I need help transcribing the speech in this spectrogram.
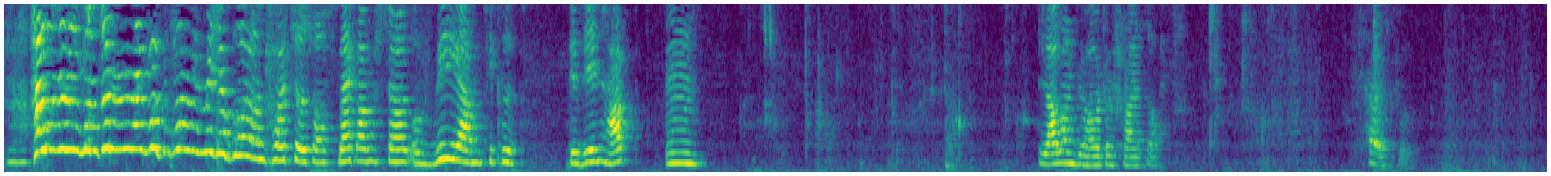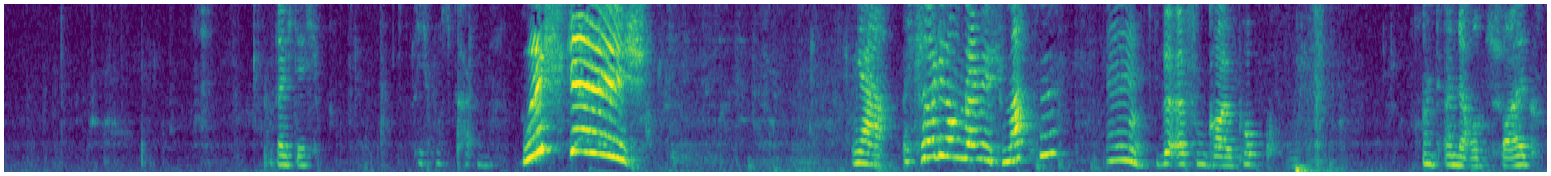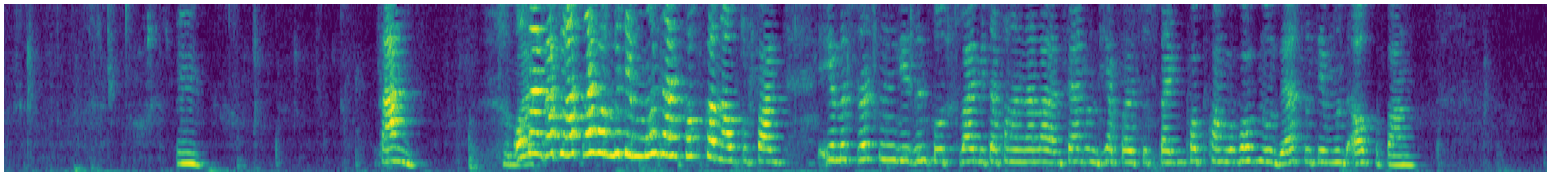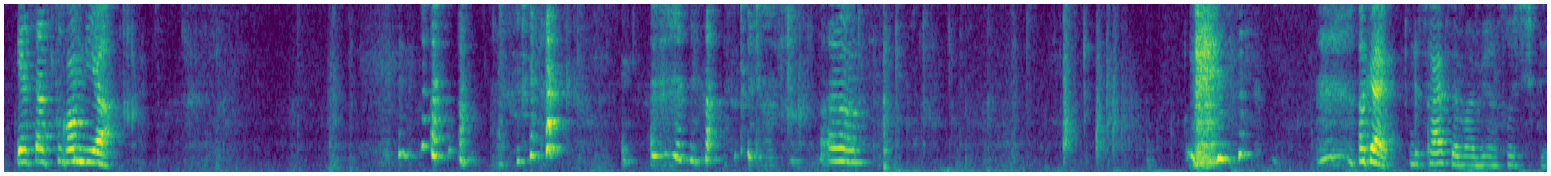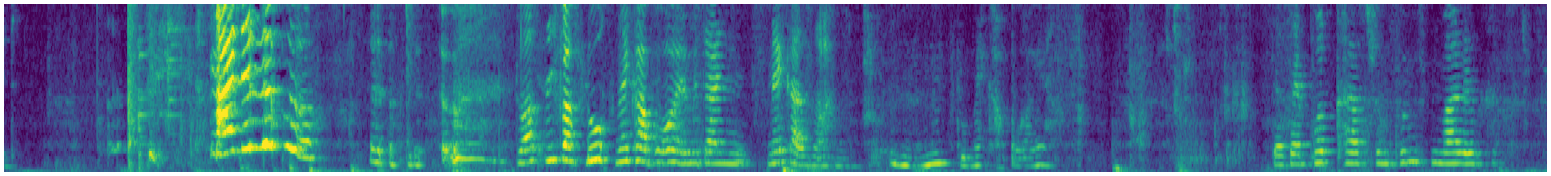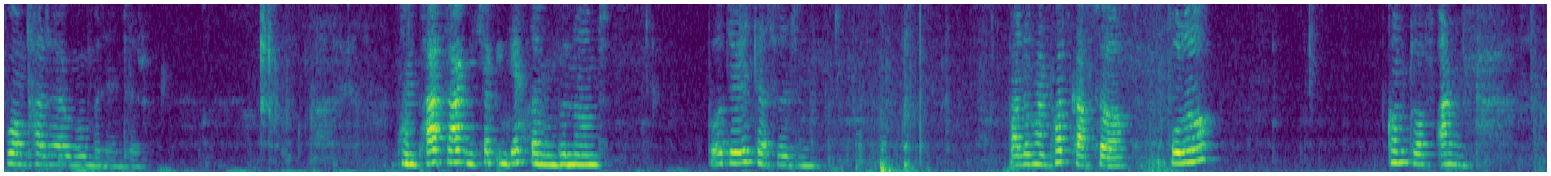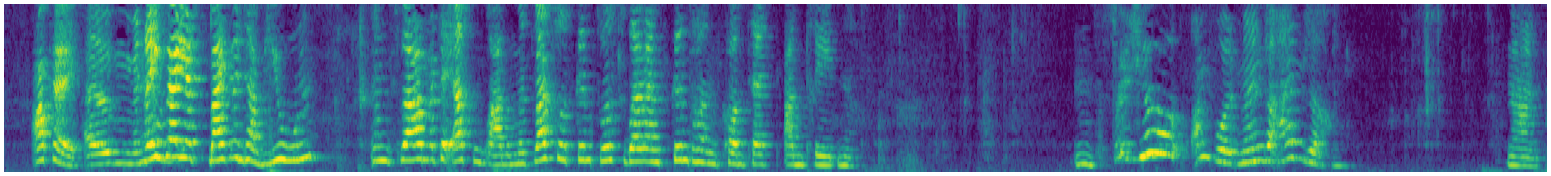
Hallo und willkommen zu einer Folge von Michael Bull und heute ist auch Spike am Start und wie ihr am Titel gesehen habt, mh, labern wir heute Scheiße. Scheiße. Richtig. Ich muss kacken. Richtig! Ja, Entschuldigung, wenn wir schmatzen Mm, wir essen gerade Popcorn. Und anderen Zeug. Mm. Fang! Zum Oh mein Gott, du hast einfach mit dem Mund ein Popcorn aufgefangen. Ihr müsst wissen, wir sind so zwei Meter voneinander entfernt und ich habe halt zu Spike ein Popcorn geworfen und er hat mit dem Mund aufgefangen. Jetzt darfst du zu mir. Äh. Okay. Jetzt zeig dir mal, wie das richtig geht. Meine Lippe! Du hast mich verflucht, Meckerboy, mit deinen Meckersachen. Mhm. Du Meckerboy. Der sein Podcast schon fünften Mal vor ein paar Tagen umbenannt hat. Vor ein paar Tagen, ich habe ihn gestern umbenannt. Wollte ich das wissen? Weil du meinen Podcast hörst. Oder? Kommt drauf an. Okay. Wenn Ich werde jetzt Mike interviewen. Und zwar mit der ersten Frage. Mit was für Skins wirst du bei meinem Skin Contest antreten? Hm, Das soll ich hier antworten, meine Geheimsachen. Nein.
